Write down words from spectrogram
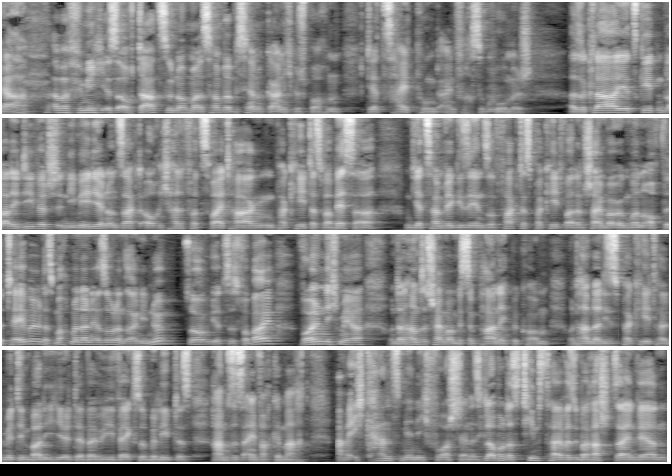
Ja, aber für mich ist auch dazu nochmal, das haben wir bisher noch gar nicht besprochen, der Zeitpunkt einfach so komisch. Also klar, jetzt geht ein Bloody Divic in die Medien und sagt auch, ich hatte vor zwei Tagen ein Paket, das war besser. Und jetzt haben wir gesehen, so fuck, das Paket war dann scheinbar irgendwann off the table. Das macht man dann ja so. Dann sagen die, nö, so, jetzt ist vorbei, wollen nicht mehr. Und dann haben sie scheinbar ein bisschen Panik bekommen und haben dann dieses Paket halt mit dem Buddy Hield, der bei Vivek so beliebt ist, haben sie es einfach gemacht. Aber ich kann es mir nicht vorstellen. Also ich glaube auch, dass Teams teilweise überrascht sein werden,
